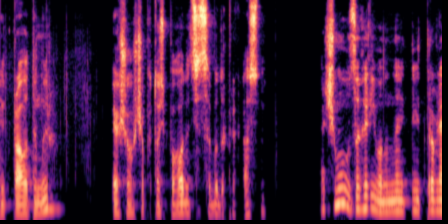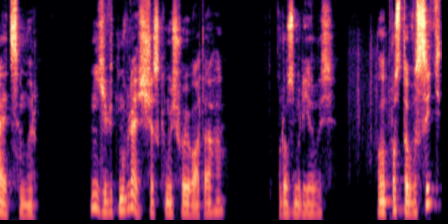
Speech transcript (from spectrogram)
відправити мир. Якщо хоча б хтось погодиться, це буде прекрасно. А чому взагалі воно навіть не відправляється мир? Ні, я відмовляюсь ще з кимось воювати, ага. Розмріялись. Воно просто висить,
